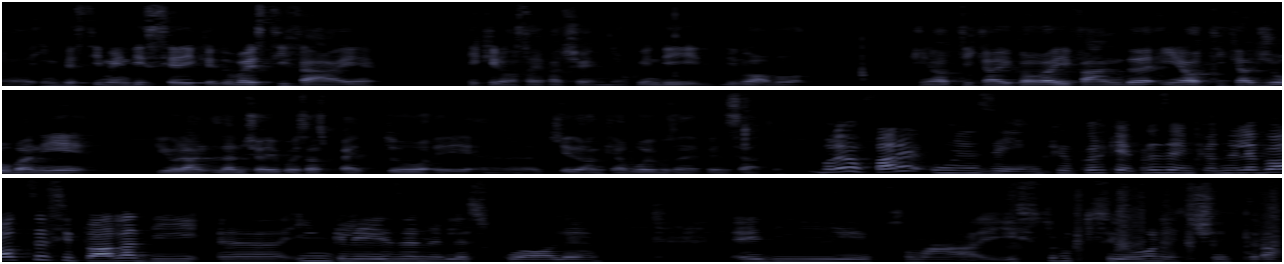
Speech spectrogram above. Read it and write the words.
eh, investimenti seri che dovresti fare e che non stai facendo. Quindi, di nuovo, in ottica recovery fund, in ottica giovani, io lancerei questo aspetto e eh, chiedo anche a voi cosa ne pensate. Volevo fare un esempio, perché per esempio nelle bozze si parla di eh, inglese nelle scuole e di insomma, istruzione, eccetera.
